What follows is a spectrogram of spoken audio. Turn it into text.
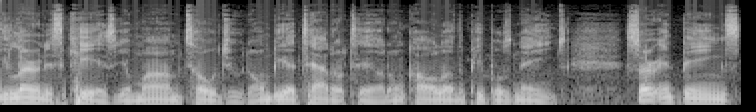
We learn as kids, your mom told you, don't be a tattletale, don't call other people's names. Certain things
